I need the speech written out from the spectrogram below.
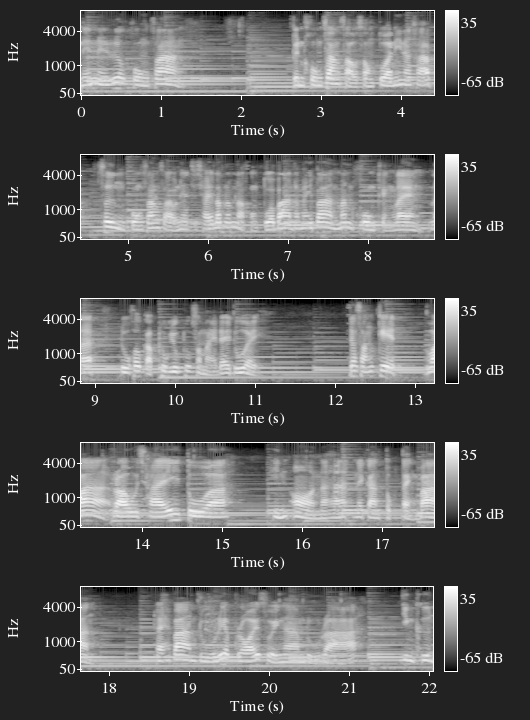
เน้นในเรื่องโครงสร้าง เป็นโครงสร้างเสาสองตัวนี้นะครับ ซึ่งโครงสร้างเสาเนี่ยจะใช้รับน้ำหนักของตัวบ้านทำให้บ้านมั่นคงแข็งแรง และดูเข้ากับทุกยุคทุกสมัยได้ด้วย จะสังเกต ว่าเราใช้ตัวหินอ่อนนะฮะในการตกแต่งบ้านทำให้บ้านดูเรียบร้อยสวยงามหรูหรายิ่งขึ้น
